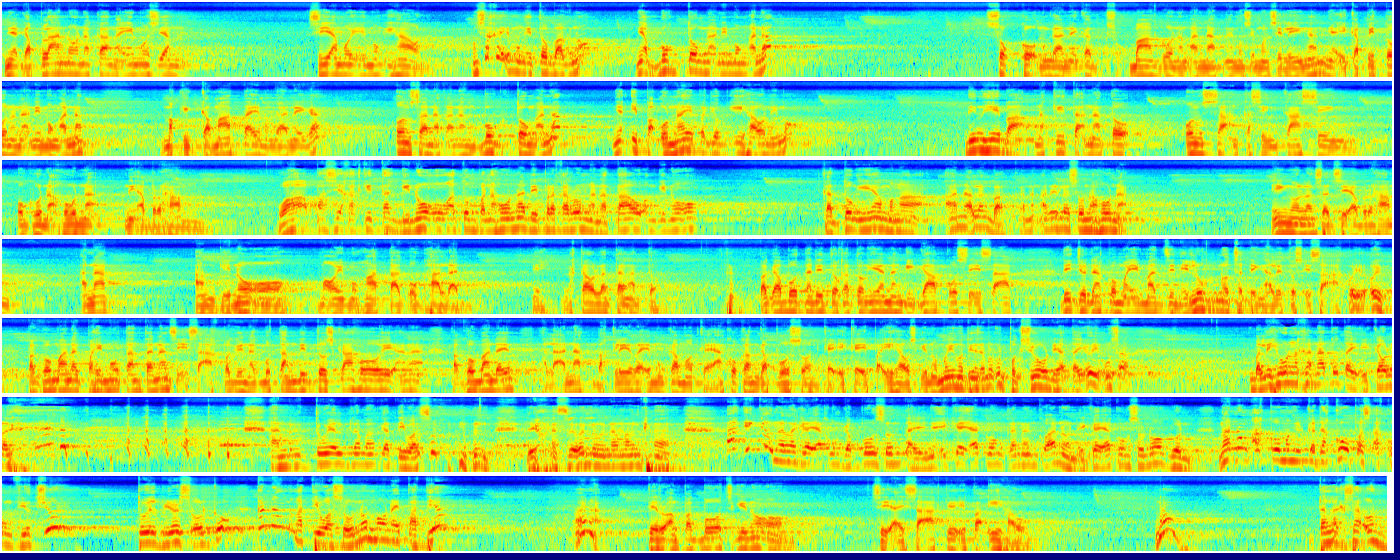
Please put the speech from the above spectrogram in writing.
niya gaplano na ka nga imo siyang siya mo imong ihawon. Unsa kay imong itubag no? Niya bugtong na nimong anak suko mangani kag sukmago ng anak nimo si imong silingan niya ikapito na na nimong anak makigkamatay mangani ka unsa na kanang bugtong anak niya ipaunay pag yung ihaw nimo dinhi ba nakita nato unsa ang kasing-kasing og hunahuna ni Abraham Wa pa siya kakita Ginoo atong panahon na di para karon nga natawo ang Ginoo. Kadtong iya mga ana lang ba kanang arila sunahona. Ingon lang sad si Abraham, anak, ang Ginoo maoy muhatag og halad. Eh, lakaw lang tangan to. Pag-abot na dito katong iya nang gigapos si Isaac, di jud ako ma-imagine ilugnot sa tingali tos Isaak uy uy pag huma nagpahimutan tanan si Isaak pag nagbutang dito sa kahoy ana pag huma dayon hala anak baklira imong kamot kay ako kang gapuson kay ikay ipaihaw sa Ginoo mo ingon sa pag sure diha tayo uy unsa balihon lang ka nato tay ikaw lang 112 naman ka tiwason tiwason naman ka ikaw na lang kay akong gapuson tayo niya, ikay akong kanang kuanon, ikay akong sunogon. Nganong ako mga kadako pas akong future? 12 years old ko, kanang mga tiwasonon mo na ipatya? Ana, pero ang pagbuot sa Ginoo, si Isaac yung ipaihaw. No. talagsaon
